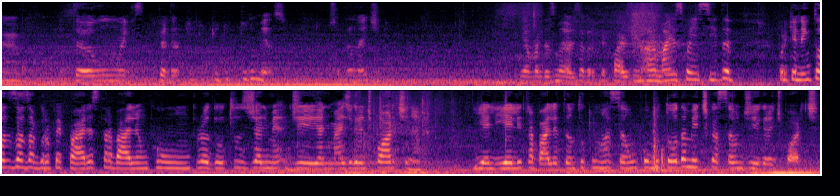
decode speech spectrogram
É. Então eles perderam tudo, tudo, tudo mesmo. Não sobrou nadinha. E é uma das maiores agropecuárias, a mais conhecida, porque nem todas as agropecuárias trabalham com produtos de, alime- de animais de grande porte, né? E ali ele trabalha tanto com ração como toda a medicação de grande porte.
